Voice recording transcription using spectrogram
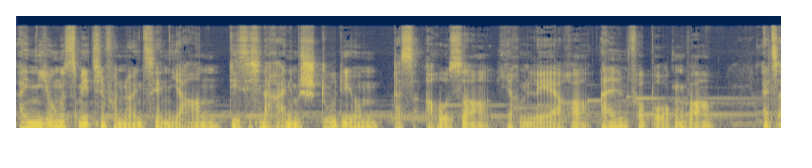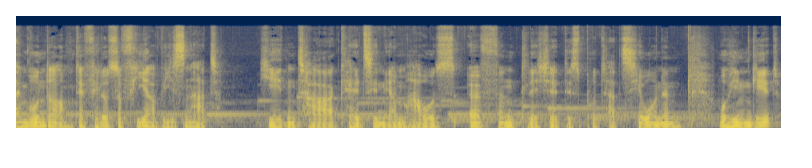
ein junges Mädchen von 19 Jahren, die sich nach einem Studium, das außer ihrem Lehrer allen verborgen war, als ein Wunder der Philosophie erwiesen hat. Jeden Tag hält sie in ihrem Haus öffentliche Disputationen, wohin geht,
